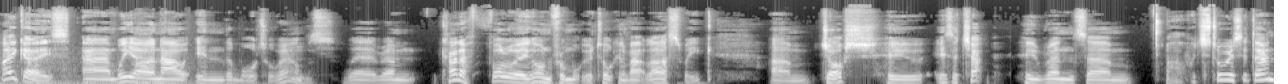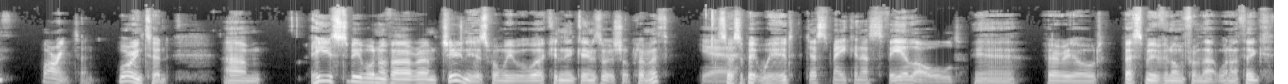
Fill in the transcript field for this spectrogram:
Hi guys, um, we are now in the mortal realms. We're um, kind of following on from what we were talking about last week. Um, Josh, who is a chap who runs, um, oh, which store is it, Dan? Warrington. Warrington. Um, he used to be one of our um, juniors when we were working in Games Workshop Plymouth, Yeah. so it's a bit weird. Just making us feel old. Yeah, very old. Best moving on from that one, I think.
